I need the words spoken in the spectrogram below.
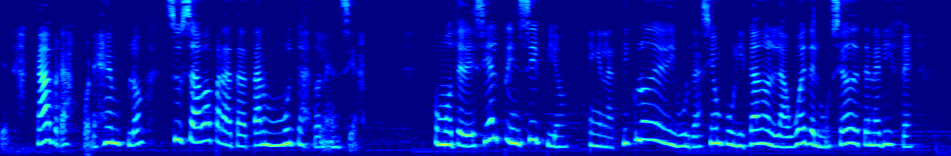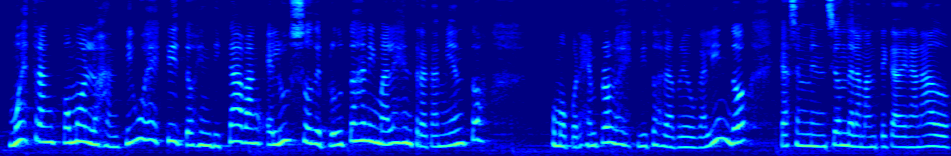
de las cabras, por ejemplo, se usaba para tratar muchas dolencias. Como te decía al principio, en el artículo de divulgación publicado en la web del Museo de Tenerife, muestran cómo en los antiguos escritos indicaban el uso de productos animales en tratamientos como por ejemplo los escritos de Abreu Galindo, que hacen mención de la manteca de ganado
